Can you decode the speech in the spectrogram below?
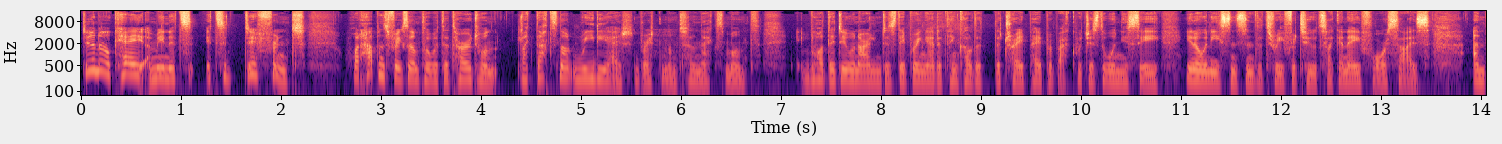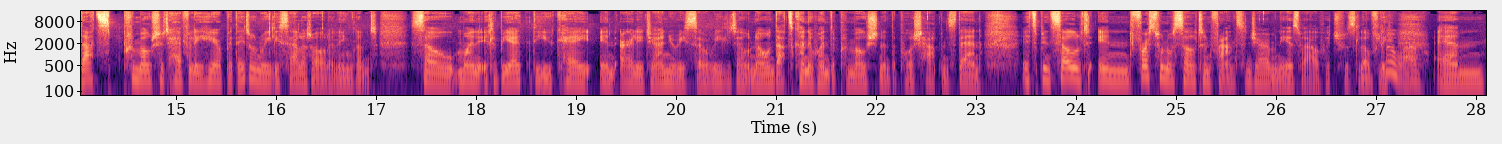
doing okay. I mean, it's it's a different. What happens, for example, with the third one, like that's not really out in Britain until next month. What they do in Ireland is they bring out a thing called the, the trade paperback, which is the one you see, you know, in Eason's in the three for two. It's like an A4 size, and that's promoted heavily here, but they don't really sell it all in England. So mine, it'll be out in the UK in early January. So I really don't know, and that's kind of when the promotion and the push happens. Then it's been sold in. First one was sold in France and Germany as well, which was lovely. Oh, wow. Um,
